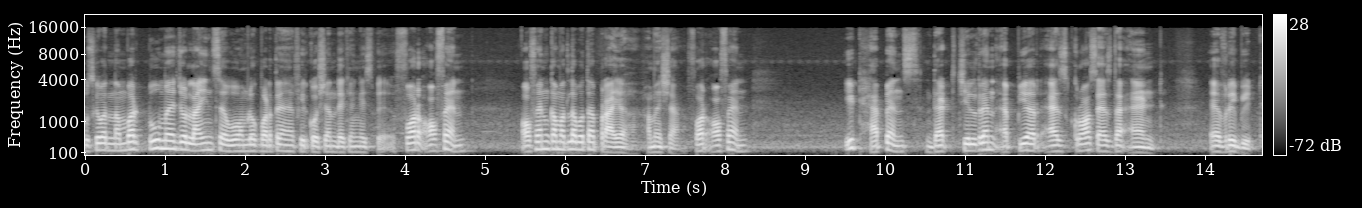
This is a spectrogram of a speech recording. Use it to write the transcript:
उसके बाद नंबर टू में जो लाइन्स है, वो हम लोग पढ़ते हैं, फिर क्वेश्चन देखेंगे इस पर फॉर ऑफेन ऑफेन का मतलब होता है प्रायः, हमेशा। For often it happens that children appear as cross as the ant every bit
